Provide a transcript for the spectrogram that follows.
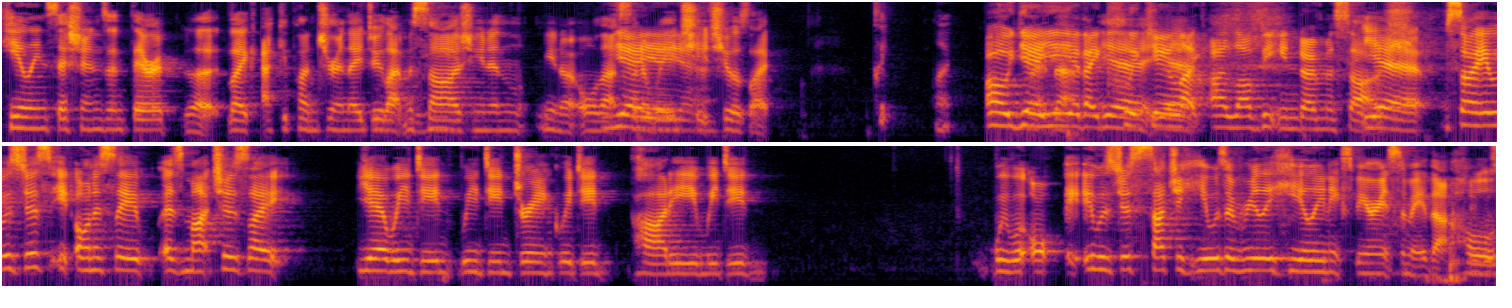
healing sessions and therapy like acupuncture and they do like massaging and you know all that Mm-hmm. Yeah, sort of yeah, weird yeah. shit she was like click, like. Oh yeah, like yeah, yeah. They Yeah, click. Yeah, like I love the Indo massage. yeah so it was just it honestly as much as like yeah we did we did drink we did party and we did we were all, it was just such a it was a really healing experience for me that whole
